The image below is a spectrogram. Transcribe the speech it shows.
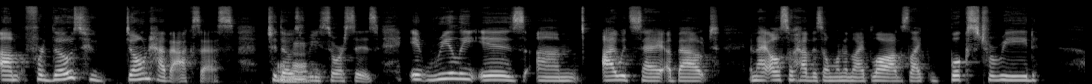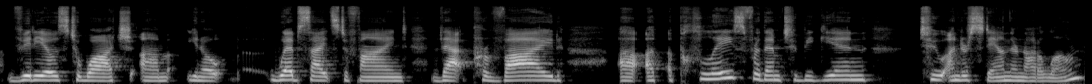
Um, for those who don't have access to those mm-hmm. resources, it really is, um, I would say, about, and I also have this on one of my blogs, like books to read, videos to watch, um, you know, websites to find that provide uh, a, a place for them to begin to understand they're not alone.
